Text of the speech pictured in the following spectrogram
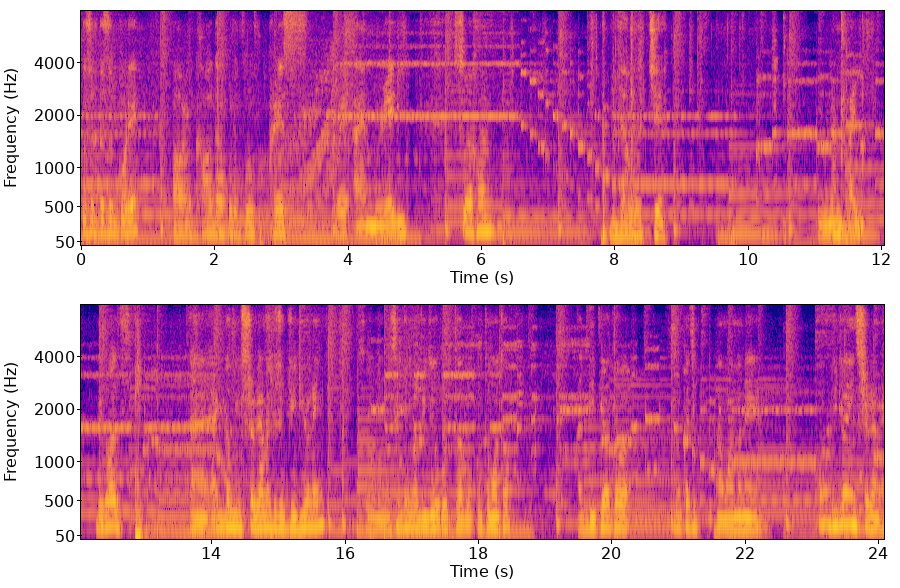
গোসল টোসল করে আর খাওয়া দাওয়া করে পুরো ফ্রেশ হয়ে আই এম রেডি সো এখন যাব হচ্ছে ইমরান ভাই। বিকজ একদম ইনস্টাগ্রামে কিছু ভিডিও নেই সো সেই জন্য ভিডিও করতে হবে প্রথমত। আর দ্বিতীয়ত, আমার কাছে আমার মানে কোনো ভিডিও নেই ইনস্টাগ্রামে।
